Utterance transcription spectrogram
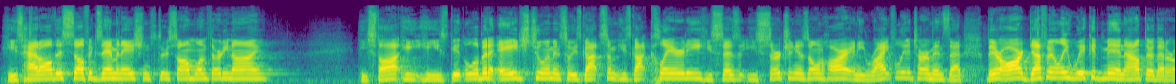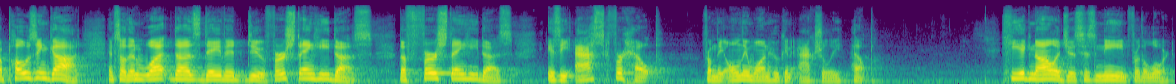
He's had all this self examinations through Psalm 139. He's thought he, he's getting a little bit of age to him, and so he's got some he's got clarity. He says he's searching his own heart, and he rightfully determines that there are definitely wicked men out there that are opposing God. And so then what does David do? First thing he does, the first thing he does is he asks for help from the only one who can actually help. He acknowledges his need for the Lord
